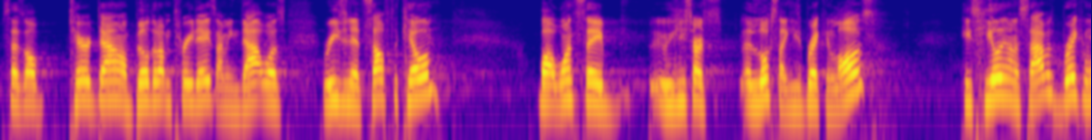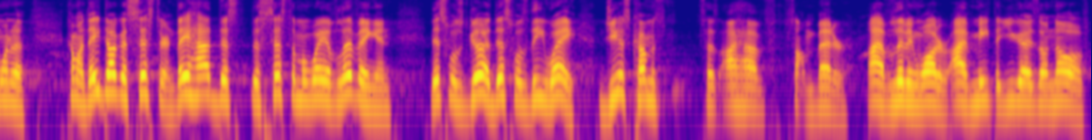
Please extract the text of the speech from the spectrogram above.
says, I'll tear it down, I'll build it up in three days. I mean, that was reason itself to kill him. But once they, he starts, it looks like he's breaking laws. He's healing on a Sabbath, breaking one of, come on, they dug a cistern. They had this, this system and way of living, and this was good. This was the way. Jesus comes, says, I have something better. I have living water. I have meat that you guys don't know of.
